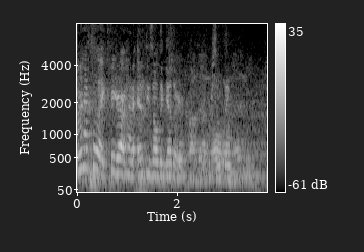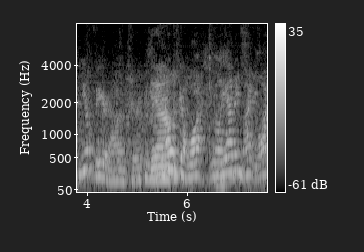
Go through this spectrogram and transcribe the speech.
I'm gonna have to like figure out how to edit these all together or something. You'll figure it out, I'm sure. Because Yeah. no one's gonna watch. Well, yeah, they might watch.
